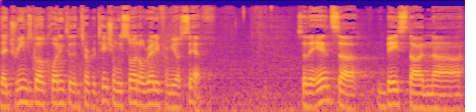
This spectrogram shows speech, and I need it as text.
that dreams go according to the interpretation? We saw it already from Yosef. So the answer, based on uh,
